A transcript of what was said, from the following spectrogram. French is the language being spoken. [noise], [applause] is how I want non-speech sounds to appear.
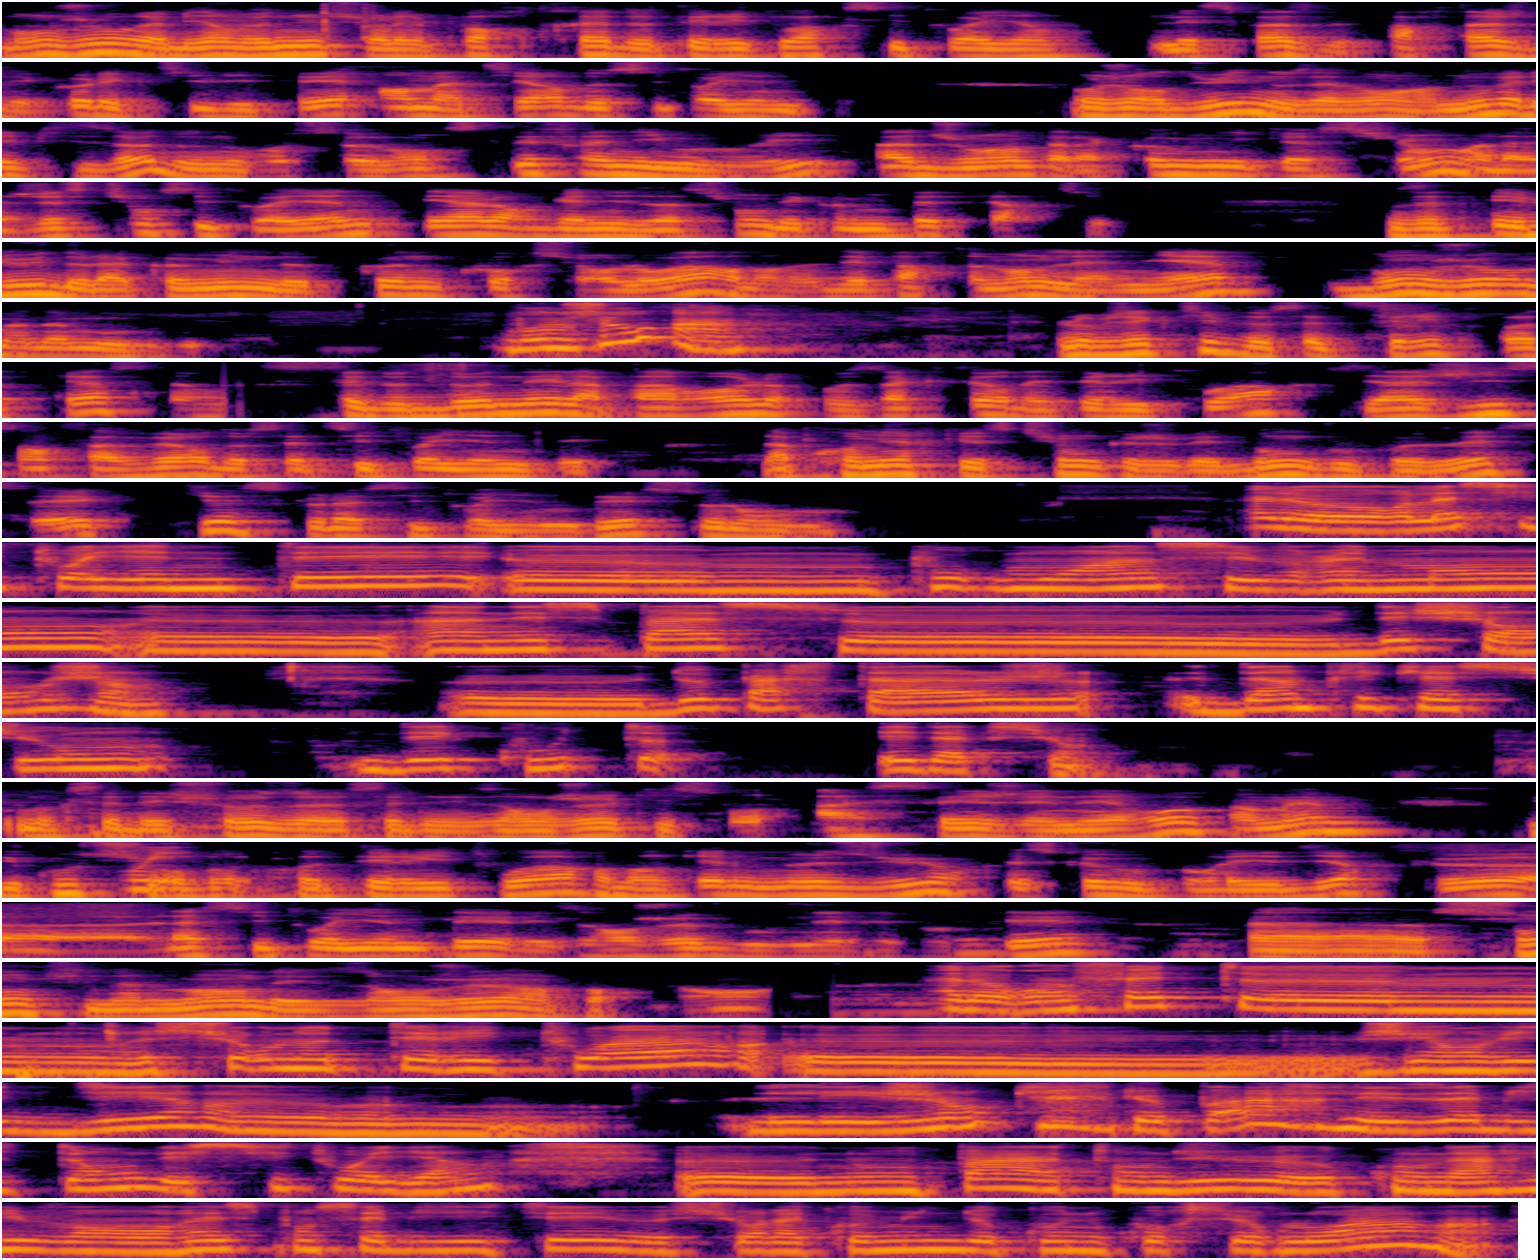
Bonjour et bienvenue sur les portraits de territoires citoyens, l'espace de partage des collectivités en matière de citoyenneté. Aujourd'hui, nous avons un nouvel épisode où nous recevons Stéphanie Ouvry, adjointe à la communication, à la gestion citoyenne et à l'organisation des comités de quartier. Vous êtes élue de la commune de Cônecourt-sur-Loire, dans le département de la Nièvre. Bonjour, Madame Ouvry. Bonjour. L'objectif de cette série de podcasts, c'est de donner la parole aux acteurs des territoires qui agissent en faveur de cette citoyenneté. La première question que je vais donc vous poser, c'est qu'est-ce que la citoyenneté selon vous? Alors, la citoyenneté, euh, pour moi, c'est vraiment euh, un espace euh, d'échange, de partage, d'implication, d'écoute et d'action. Donc, c'est des choses, c'est des enjeux qui sont assez généraux quand même. Du coup, sur votre territoire, dans quelle mesure est-ce que vous pourriez dire que euh, la citoyenneté et les enjeux que vous venez d'évoquer euh, sont finalement des enjeux importants? Alors en fait, euh, sur notre territoire, j'ai envie de dire, les gens, [laughs] quelque part, les habitants, les citoyens, euh, n'ont pas attendu euh, qu'on arrive en responsabilité euh, sur la commune de Cônecourt-sur-Loire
